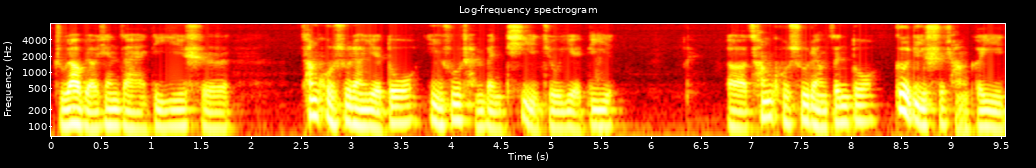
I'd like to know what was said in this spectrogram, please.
主要表现在：第一是仓库数量越多，运输成本 T 就越低。呃，仓库数量增多，各地市场可以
